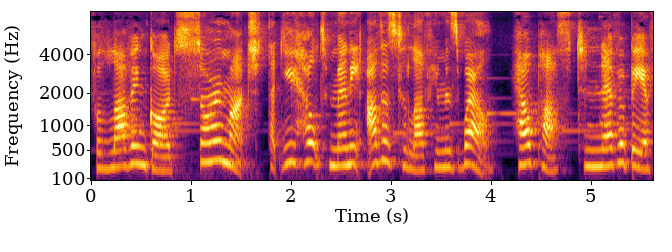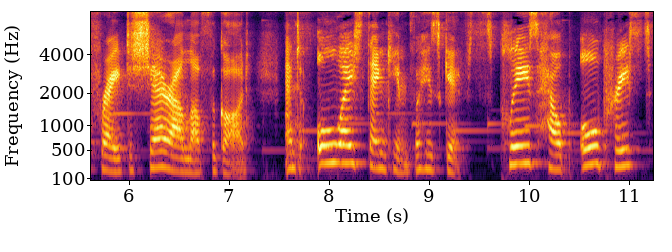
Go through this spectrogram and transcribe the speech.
for loving God so much that you helped many others to love Him as well. Help us to never be afraid to share our love for God and to always thank Him for His gifts. Please help all priests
